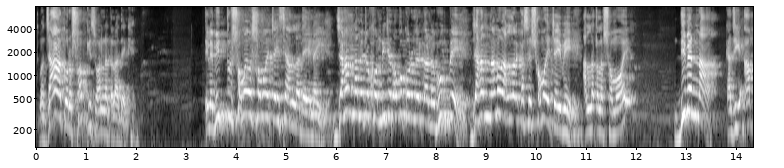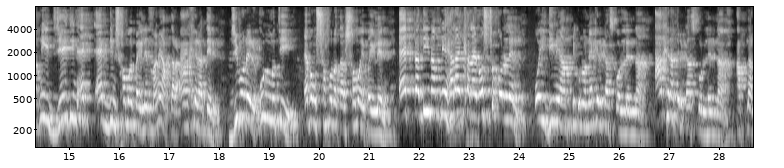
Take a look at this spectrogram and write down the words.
তোমরা যা করো সব কিছু আল্লাহ তালা দেখে। তাহলে মৃত্যুর সময়ও সময় চাইছে আল্লাহ দেয় নাই। জাহান নামে যখন নিজের অপকর্মের কারণে ভুগবে জাহান নামেও আল্লাহর কাছে সময় চাইবে। আল্লাহ তালা সময় দিবেন না। কাজী আপনি যেই দিন এক, একদিন সময় পাইলেন মানে আপনার আখেরাতের জীবনের উন্নতি এবং সফলতার সময় পাইলেন। একটা দিন আপনি হেলায় খেলায় নষ্ট করলেন, ওই দিনে আপনি কোনো নেকের কাজ করলেন না, আখেরাতের কাজ করলেন না, আপনার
